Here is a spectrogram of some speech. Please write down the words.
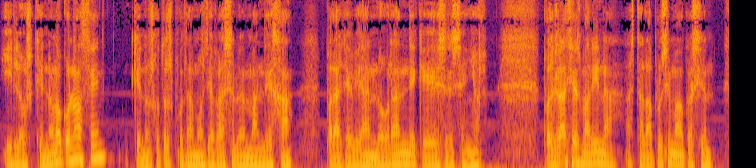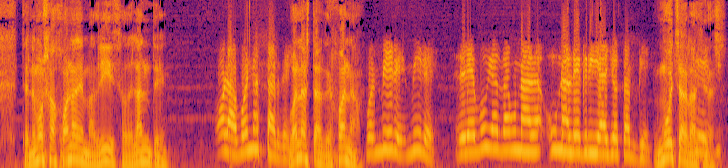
Y los que no lo conocen, que nosotros podamos llevárselo en bandeja para que vean lo grande que es el Señor. Pues gracias Marina, hasta la próxima ocasión. Tenemos a Juana de Madrid, adelante. Hola, buenas tardes. Buenas tardes, Juana. Pues mire, mire, le voy a dar una, una alegría yo también. Muchas Que- gracias.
